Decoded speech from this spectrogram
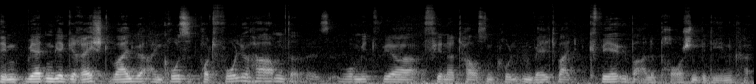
Dem werden wir gerecht, weil wir ein großes Portfolio haben, womit wir 400.000 Kunden weltweit quer über alle Branchen bedienen können.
